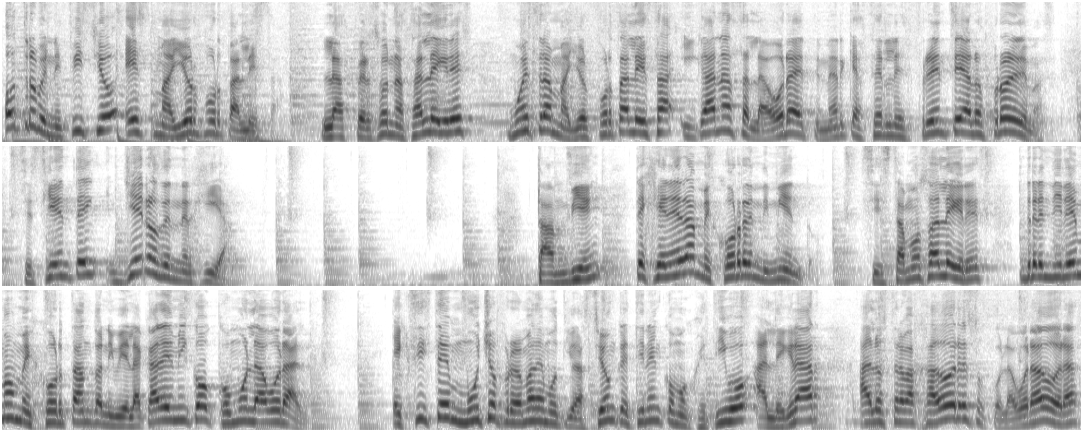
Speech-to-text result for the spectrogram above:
Otro beneficio es mayor fortaleza. Las personas alegres muestran mayor fortaleza y ganas a la hora de tener que hacerles frente a los problemas. Se sienten llenos de energía. También te genera mejor rendimiento. Si estamos alegres, rendiremos mejor tanto a nivel académico como laboral. Existen muchos programas de motivación que tienen como objetivo alegrar a los trabajadores o colaboradoras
